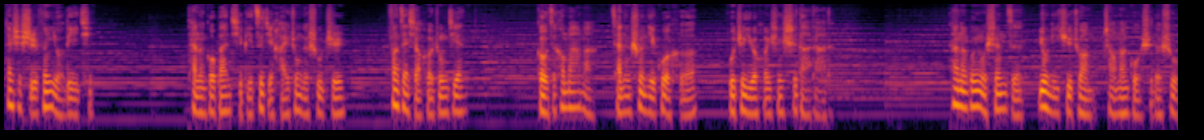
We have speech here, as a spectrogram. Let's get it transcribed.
但是十分有力气。她能够搬起比自己还重的树枝，放在小河中间，狗子和妈妈才能顺利过河，不至于浑身湿哒哒的。它能够用身子用力去撞长满果实的树，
